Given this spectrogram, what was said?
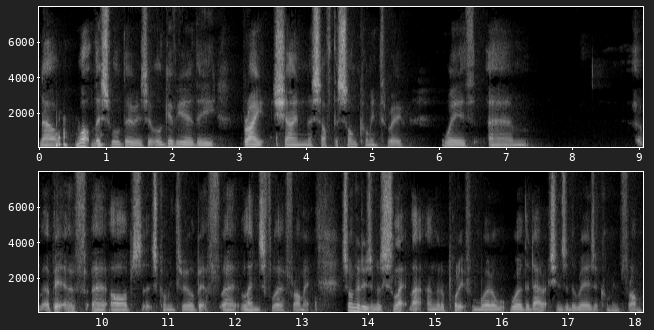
Now what this will do is it will give you the bright shininess of the sun coming through with um, a bit of uh, orbs that's coming through, a bit of uh, lens flare from it. So what I'm going to do is I'm going to select that, I'm going to put it from where, where the directions of the rays are coming from.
